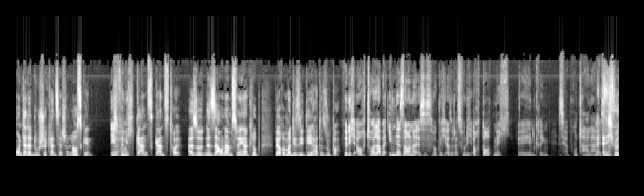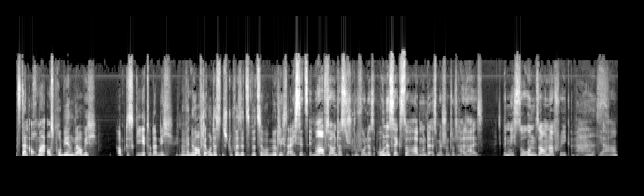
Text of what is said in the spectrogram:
unter der Dusche kann es ja schon losgehen. Das Ja. finde ich ganz, ganz toll. Also eine Sauna im Swingerclub, wer auch immer diese Idee hatte, super. Finde ich auch toll, aber in der Sauna ist es wirklich, also das würde ich auch dort nicht äh, hinkriegen. Ist ja brutal heiß. Also ne? ich würde es dann auch mal ausprobieren, glaube ich, ob das geht oder nicht. Ich meine, wenn du auf der untersten Stufe sitzt, wird es ja wohl möglich sein. Ich sitze immer auf der untersten Stufe und das ohne Sex zu haben und da ist mir schon total heiß. Ich bin nicht so ein Saunafreak. Was? Ja.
